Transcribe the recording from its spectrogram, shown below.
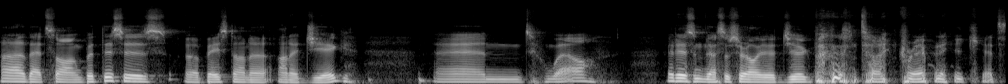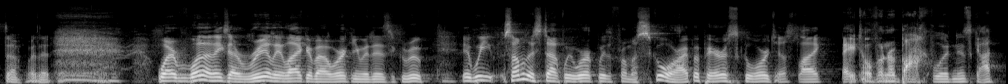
Uh, that song, but this is uh, based on a on a jig, and well, it isn't necessarily a jig by the time Grammy gets done with it. Well, one of the things I really like about working with this group, it, we some of the stuff we work with from a score. I prepare a score just like Beethoven or Bach would, and it's got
